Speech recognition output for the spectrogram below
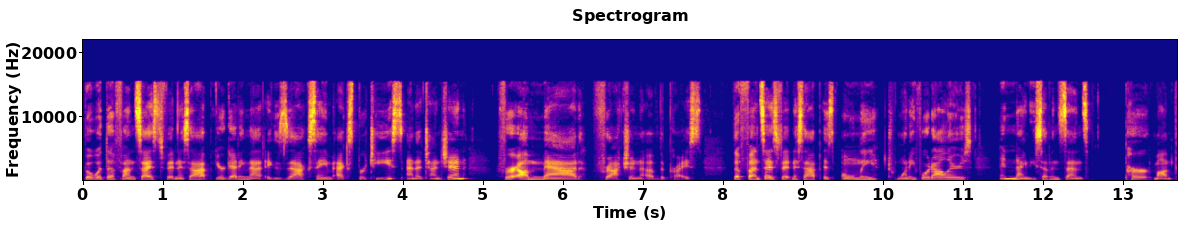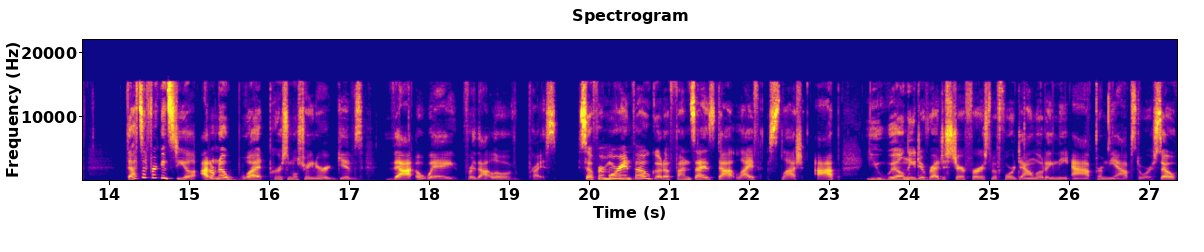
But with the Fun Sized Fitness app, you're getting that exact same expertise and attention for a mad fraction of the price. The Fun Size Fitness app is only $24.97 per month. That's a freaking steal. I don't know what personal trainer gives that away for that low of a price. So for more info, go to funsized.life slash app. You will need to register first before downloading the app from the App Store. So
